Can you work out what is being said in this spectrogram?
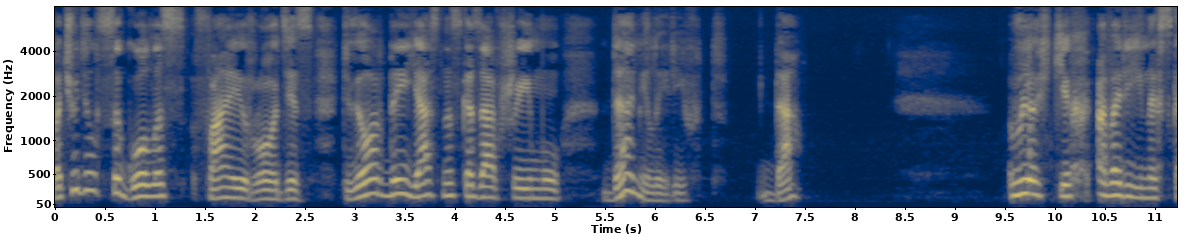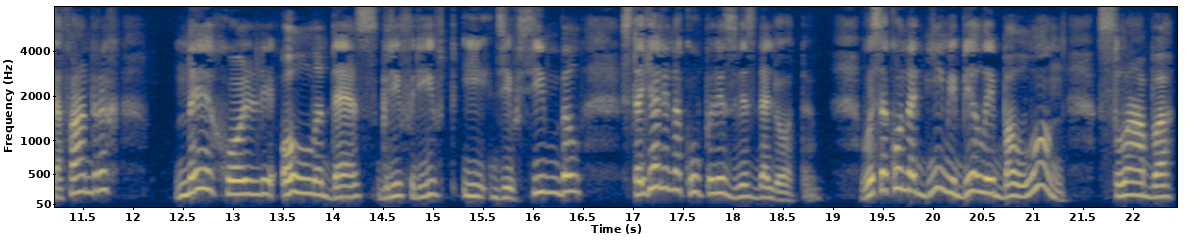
почудился голос Фай Родис, твердо и ясно сказавший ему «Да, милый Рифт, да». В легких аварийных скафандрах Нея Холли, Олла Десс, Гриф Рифт и Див Симбел стояли на куполе звездолета. Высоко над ними белый баллон, слабо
